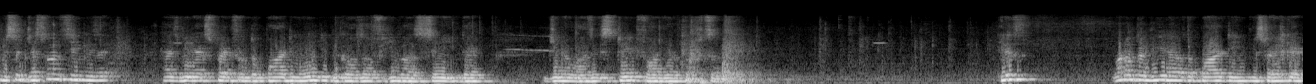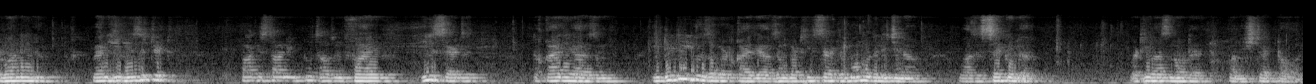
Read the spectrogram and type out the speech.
Mr. Jaswant Singh is, has been expelled from the party only because of he was saying that Jinnah was a straightforward person. His, one of the leader of the party, Mr. Al Advani, when he visited Pakistan in 2005, he said the Quaid-e-Azam, he didn't use the word Azam, but he said that Muhammad Ali Jinnah was a secular, but he was not punished at all.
